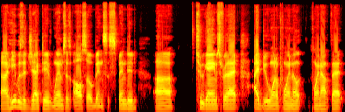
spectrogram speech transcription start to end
Uh, he was ejected. Wims has also been suspended uh, two games for that. I do want to point out point out that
